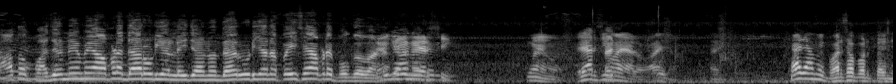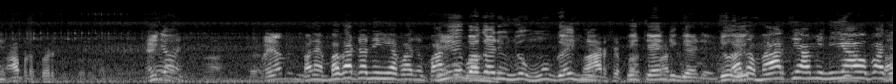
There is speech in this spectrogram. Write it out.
આ તો ભજન મેં આપણે દારૂડિયા લઈ જવાનો. દારૂડિયાના પૈસા આપણે ભોગવવાના. લઈ જવાનું. યાર જીવા યાર કાંઈ અમે ભરસા પડતા નહીં આપણે બગાડો નહીં પાછું પાછું બગાડ્યું જો હું ગઈ ને મારશે ઈ ચેન્જી જો મારથી અમે નહીં આવો પાછો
